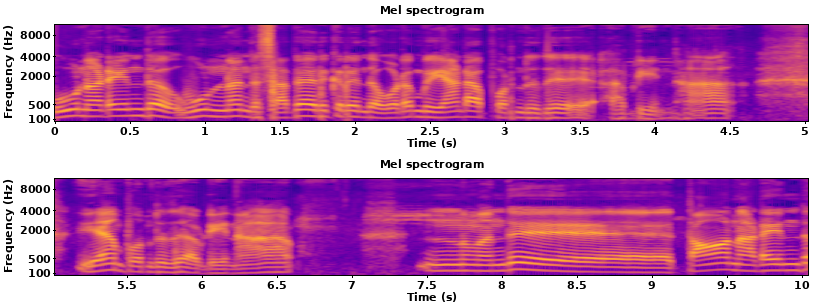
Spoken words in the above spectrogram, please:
ஊனடைந்த ஊன்னா இந்த சதை இருக்கிற இந்த உடம்பு ஏன்டா பிறந்தது அப்படின்னா ஏன் பிறந்தது அப்படின்னா வந்து தான் அடைந்த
